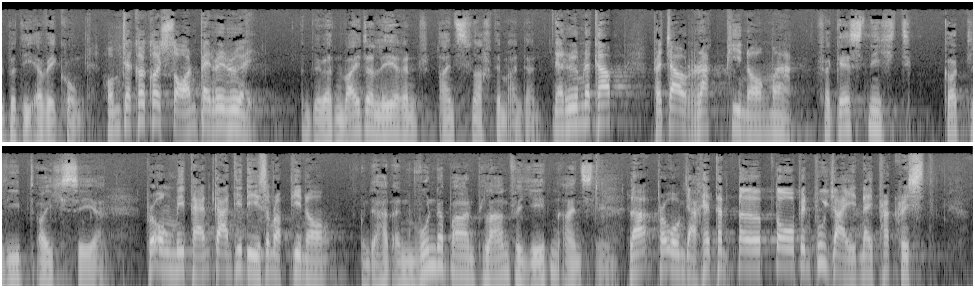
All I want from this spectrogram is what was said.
über die Erweckung. ผมจะค่อยๆ สอนไปเรื่อย Und wir werden weiter lehren, eins nach dem anderen. ๆ อย่าลืมนะครับ พระเจ้ารักพี่น้องมาก Vergesst nicht, Gott liebt euch sehr. พระองค์มีแผนการที่ดีสำหรับพี่น้อง Und er hat einen wunderbaren Plan für jeden Einzelnen. แ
